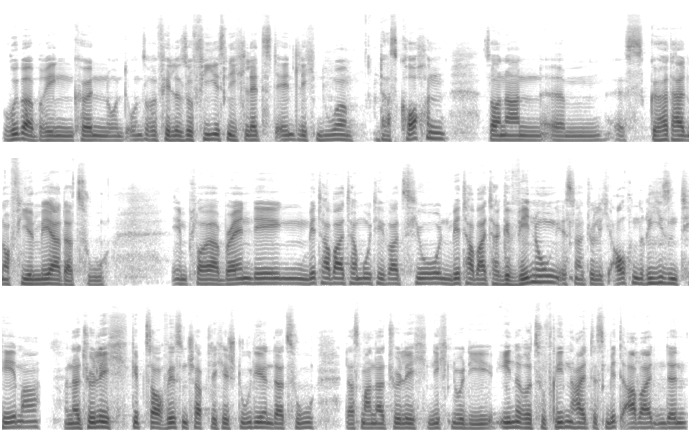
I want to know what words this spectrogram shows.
rüberbringen können. Und unsere Philosophie ist nicht letztendlich nur das Kochen, sondern ähm, es gehört halt noch viel mehr dazu. Employer Branding, Mitarbeitermotivation, Mitarbeitergewinnung ist natürlich auch ein Riesenthema. Und natürlich gibt es auch wissenschaftliche Studien dazu, dass man natürlich nicht nur die innere Zufriedenheit des Mitarbeitenden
